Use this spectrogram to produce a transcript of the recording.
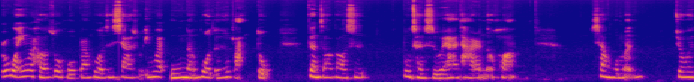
如果因为合作伙伴或者是下属因为无能或者是懒惰，更糟糕的是不诚实危害他人的话，像我们就会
